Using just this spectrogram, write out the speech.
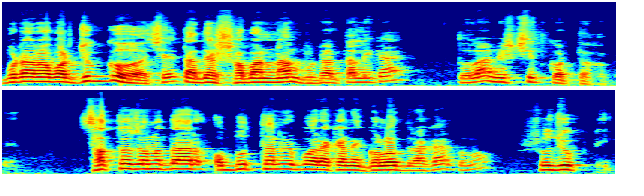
ভোটার হবার যোগ্য হয়েছে, তাদের সবার নাম ভোটার তালিকায় তোলা নিশ্চিত করতে হবে। ছাত্র জনতার অভ্যুত্থানের পর এখানে গলদ রাখার কোনো সুযোগ নেই।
